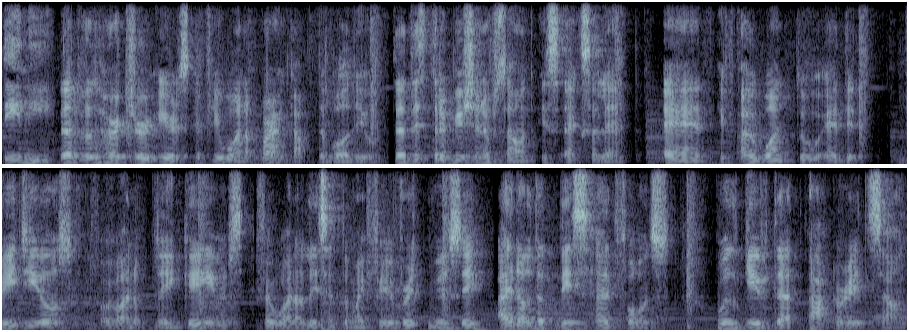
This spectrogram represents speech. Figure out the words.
teeny that will hurt your ears if you want to crank up the volume. The distribution of sound is excellent. And if I want to edit videos, if I want to play games, if I want to listen to my favorite music, I know that these headphones will give that accurate sound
